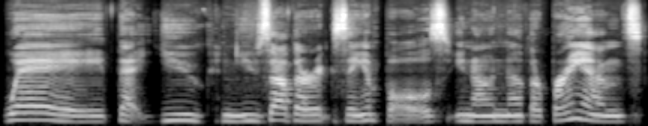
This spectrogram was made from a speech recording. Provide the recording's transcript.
way that you can use other examples, you know, in other brands.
